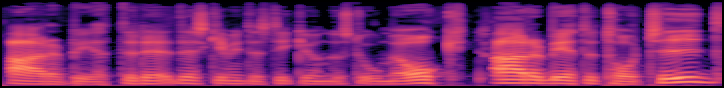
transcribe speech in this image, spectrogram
arbete. Det, det ska vi inte sticka under stol med. Och arbete tar tid.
